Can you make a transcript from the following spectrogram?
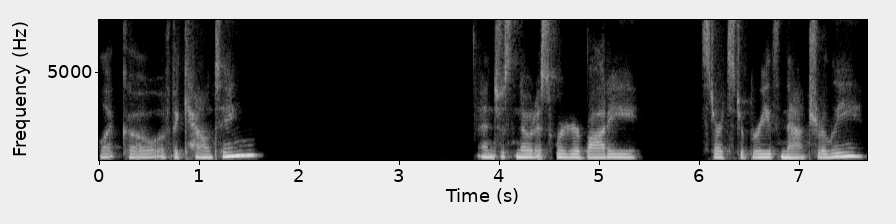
let go of the counting and just notice where your body starts to breathe naturally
